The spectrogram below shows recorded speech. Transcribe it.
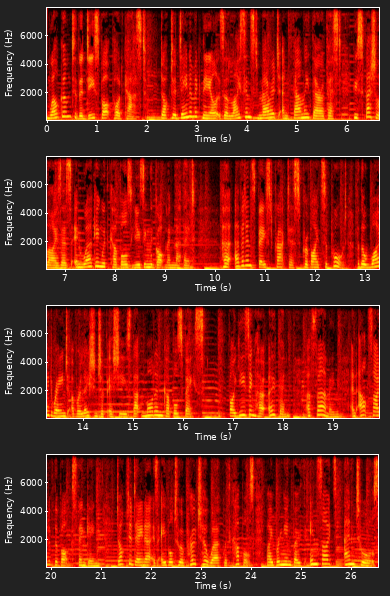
Welcome to the D Spot podcast. Dr. Dana McNeil is a licensed marriage and family therapist who specializes in working with couples using the Gottman method. Her evidence based practice provides support for the wide range of relationship issues that modern couples face. By using her open, affirming, and outside of the box thinking, Dr. Dana is able to approach her work with couples by bringing both insights and tools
